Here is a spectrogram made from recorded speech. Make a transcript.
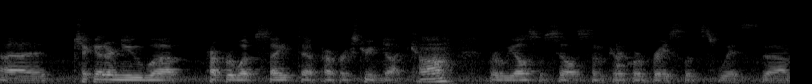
Uh, check out our new prepper website, prepperextreme.com where we also sell some paracord bracelets with um,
